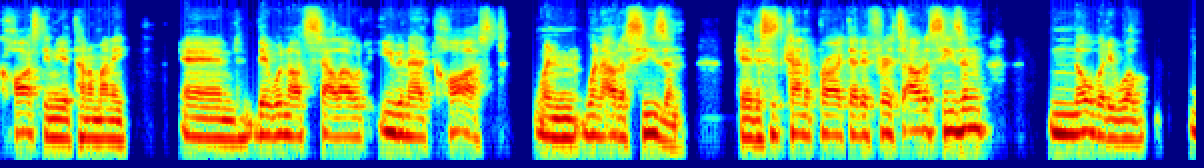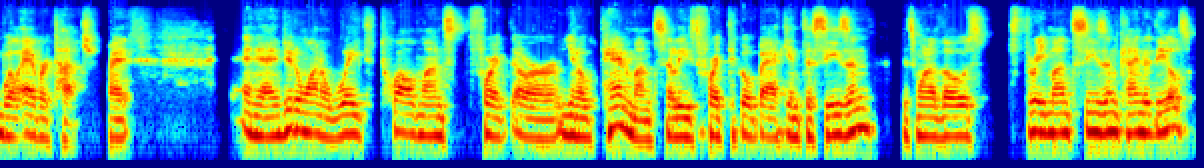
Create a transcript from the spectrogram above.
costing me a ton of money and they would not sell out even at cost when when out of season. Okay, this is the kind of product that if it's out of season, nobody will will ever touch, right? And you don't want to wait 12 months for it or you know 10 months at least for it to go back into season. It's one of those three month season kind of deals.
